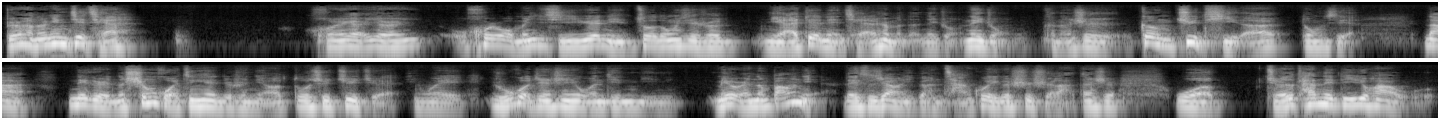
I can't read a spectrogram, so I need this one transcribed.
比如很多人给你借钱，或者有有人，或者我们一起约你做东西的时候，你来垫点钱什么的那种，那种可能是更具体的东西。那那个人的生活经验就是你要多去拒绝，因为如果这件事情有问题，你没有人能帮你，类似这样一个很残酷的一个事实啦。但是我觉得他那第一句话，我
